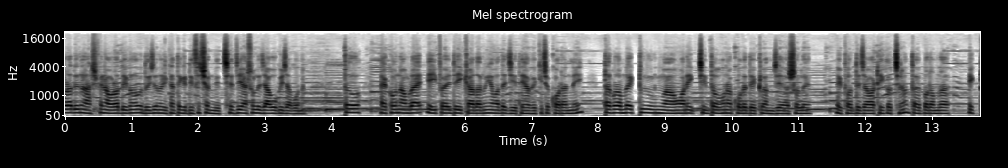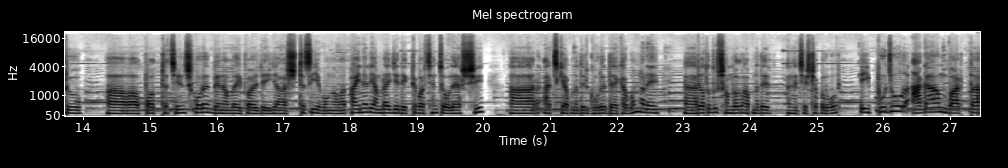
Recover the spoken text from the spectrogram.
ওরা দুজন আসবে না, ওরা দুজন, দুইজন এখান থেকে ডিসিশন নিচ্ছে যে আসলে যাব কি যাব না। তো এখন আমরা এই পাড়ে এই কাদামি আমাদের যেতে হবে, কিছু করার নেই। তারপর আমরা একটু অনেক চিন্তা ভাবনা করে দেখলাম যে আসলে এই পথে যাওয়া ঠিক হচ্ছে না। তারপর আমরা একটু পথটা চেঞ্জ করে দেন আমরা এই পথে এই যে আসতেছি এবং আমার ফাইনালি আমরা এই যে দেখতে পাচ্ছেন চলে আসছি। আর আজকে আপনাদের ঘুরে দেখাবো। মানে যতদূর সম্ভব আপনাদের চেষ্টা করব। এই পুজোর আগাম বার্তা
